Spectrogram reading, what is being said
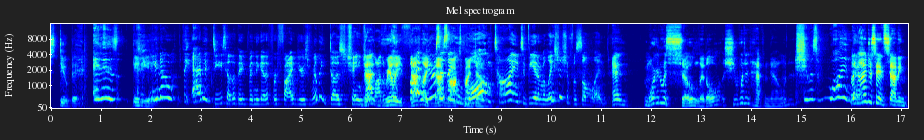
Stupid. it is. Idiot. You know, the added detail that they've been together for five years really does change That a lot of. really- that, five like, years that is rocks a long time to be in a relationship with someone. And Morgan was so little, she wouldn't have known. She was one. Like I understand sounding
